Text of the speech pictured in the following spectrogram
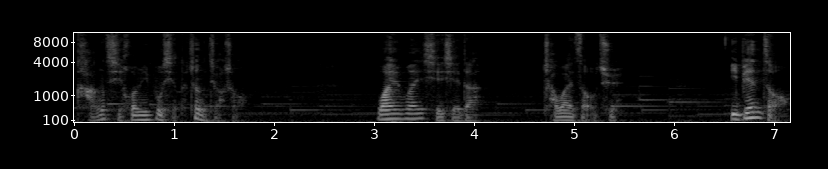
扛起昏迷不醒的郑教授。歪歪斜斜的朝外走去，一边走，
